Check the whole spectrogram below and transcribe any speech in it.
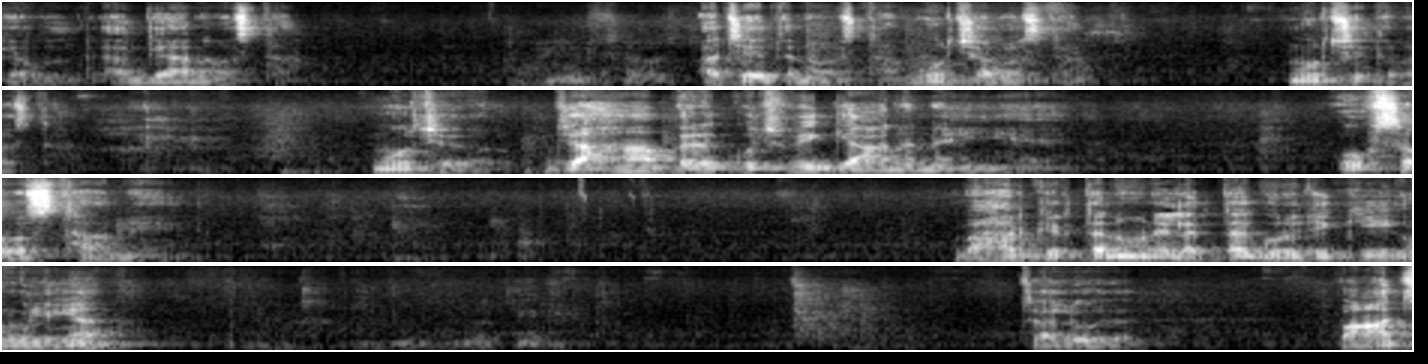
क्या बोलते हैं? अज्ञान अवस्था। अचेतन अवस्था मूर्छ अवस्था मूर्छित अवस्था मूर्छित जहाँ पर कुछ भी ज्ञान नहीं है, उस अवस्था में बाहर कीर्तन होने लगता है गुरु जी की उंगलियाँ चालू हो जाती पाँच,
